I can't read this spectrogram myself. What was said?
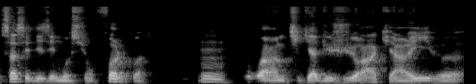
ça, c'est des émotions folles, quoi. Mm. Voir un petit gars du Jura qui arrive euh,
